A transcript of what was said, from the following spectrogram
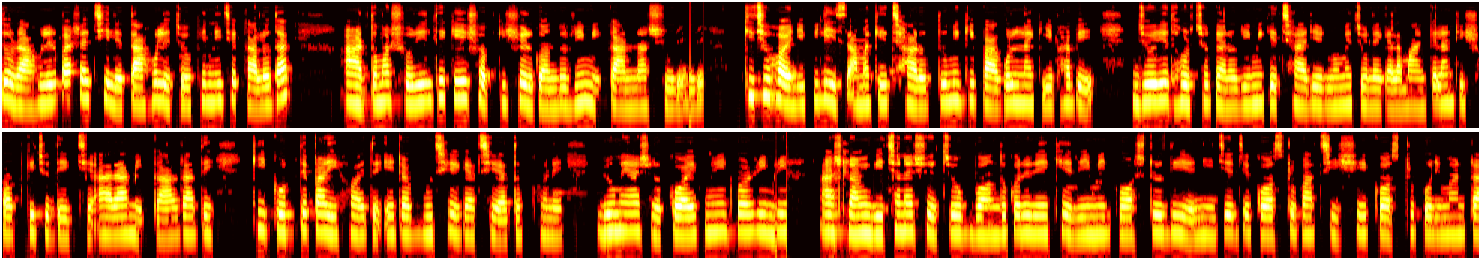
তো রাহুলের বাসায় ছিলে, তাহলে চোখের নিচে কালো দাগ আর তোমার শরীর থেকে সব কিসের গন্ধ? রিমি, কান্নার সুরে। কিছু হয়নি, প্লিজ আমাকে ছাড়ো। তুমি কি পাগল নাকি এভাবে জড়িয়ে ধরছো কেন? রিমিকে ছাড়িয়ে রুমে চলে গেলাম। আঙ্কেল আন্টি সব কিছু দেখছে। আর আমি কাল রাতে কি করতে পারি? হয়তো এটা বুঝে গেছে এতক্ষণে। রুমে আসার কয়েক মিনিট পর রিমি আসলো। আমি বিছানায় শুয়ে চোখ বন্ধ করে রেখে রিমির কষ্ট দিয়ে নিজের যে কষ্ট পাচ্ছি, সেই কষ্ট পরিমাণটা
